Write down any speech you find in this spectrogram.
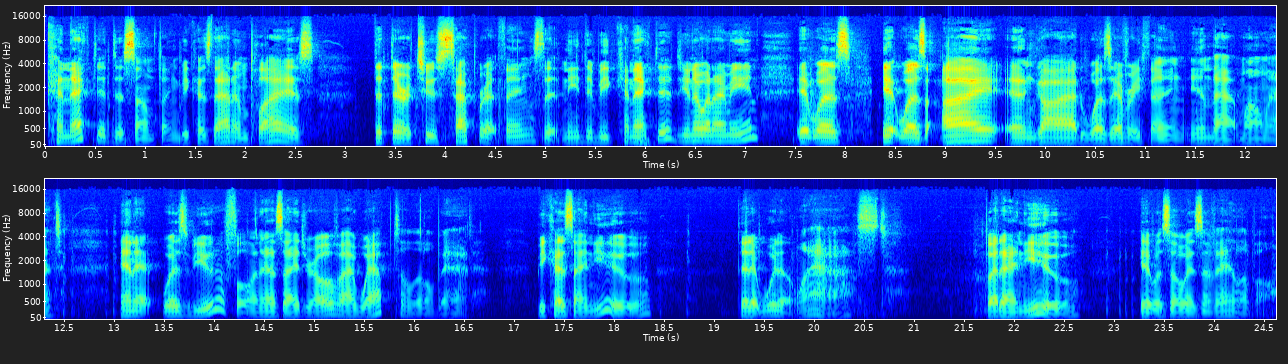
connected to something because that implies that there are two separate things that need to be connected. You know what I mean? It was it was I and God was everything in that moment. And it was beautiful. And as I drove, I wept a little bit because I knew that it wouldn't last, but I knew it was always available.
